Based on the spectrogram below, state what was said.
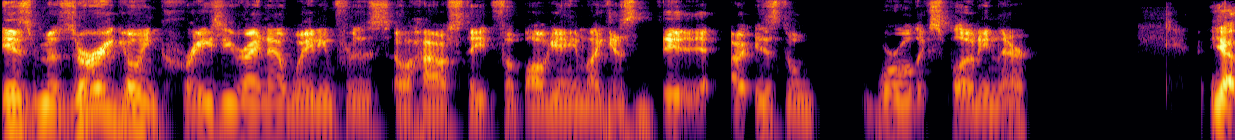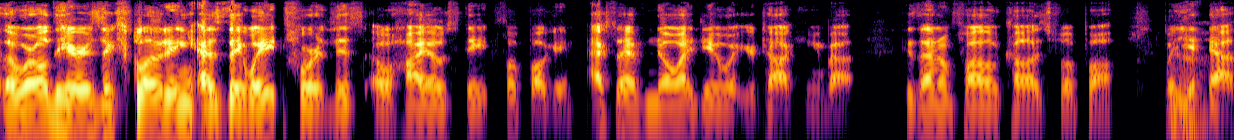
is Missouri going crazy right now, waiting for this Ohio State football game? Like, is is the world exploding there? Yeah, the world here is exploding as they wait for this Ohio State football game. Actually, I have no idea what you're talking about because I don't follow college football. But yeah,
